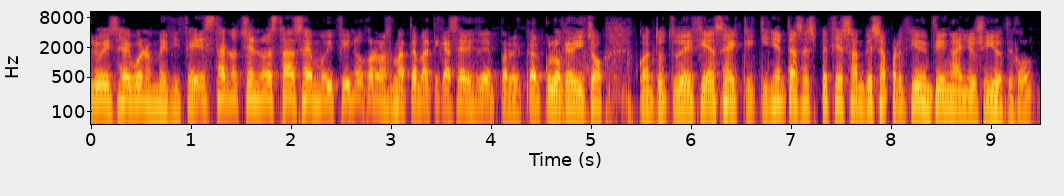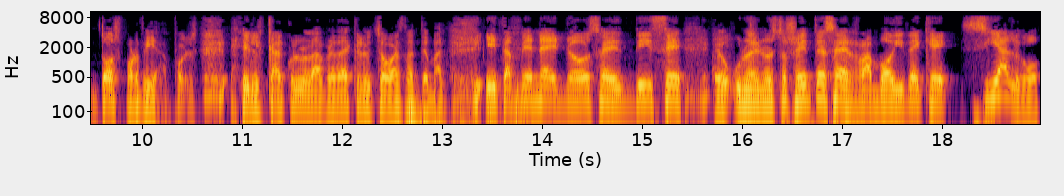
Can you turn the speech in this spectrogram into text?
Luis, bueno, me dice, esta noche no estás muy fino con las matemáticas, por el cálculo que he dicho, cuando tú decías que 500 especies han desaparecido en 100 años, y yo digo, dos por día, pues el cálculo la verdad es que lo he hecho bastante mal. Y también nos dice uno de nuestros oyentes, Ramboy, de que si algo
